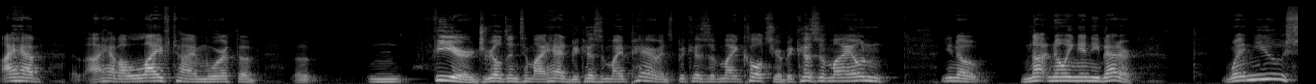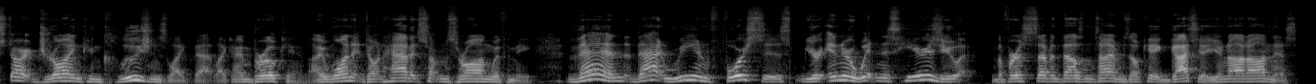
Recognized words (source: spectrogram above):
I have, I have a lifetime worth of uh, fear drilled into my head because of my parents, because of my culture, because of my own, you know, not knowing any better. When you start drawing conclusions like that, like I'm broken, I want it, don't have it, something's wrong with me, then that reinforces your inner witness hears you the first 7,000 times. Okay, gotcha, you're not on this.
